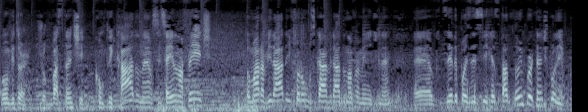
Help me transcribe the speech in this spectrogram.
Bom, Vitor, jogo bastante complicado, né? Vocês saíram na frente, tomaram a virada e foram buscar a virada novamente, né? É, o que dizer depois desse resultado tão importante para o Olímpico?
